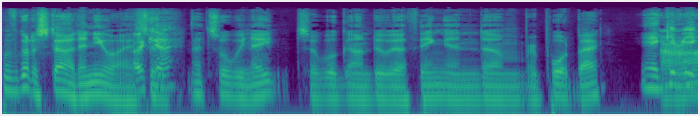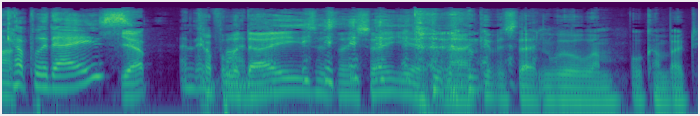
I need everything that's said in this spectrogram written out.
we've got to start anyway. so Okay. that's all we need. So we'll go and do our thing and um, report back. Yeah, give you a couple of days. Yep. A couple of days, as they say. Yeah, no, give us that and we'll um, we'll come back to you.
